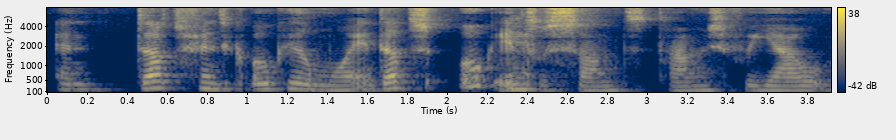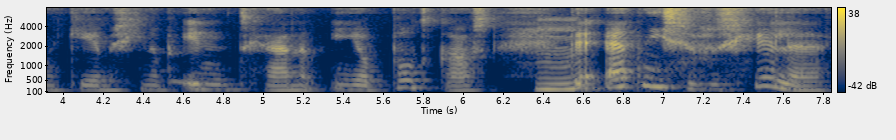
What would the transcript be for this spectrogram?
En dat vind ik ook heel mooi. En dat is ook Ja. interessant trouwens voor jou om een keer misschien op in te gaan in jouw podcast. Hm. De etnische verschillen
